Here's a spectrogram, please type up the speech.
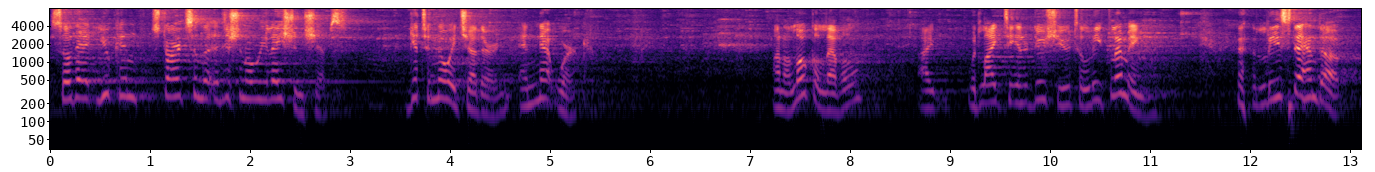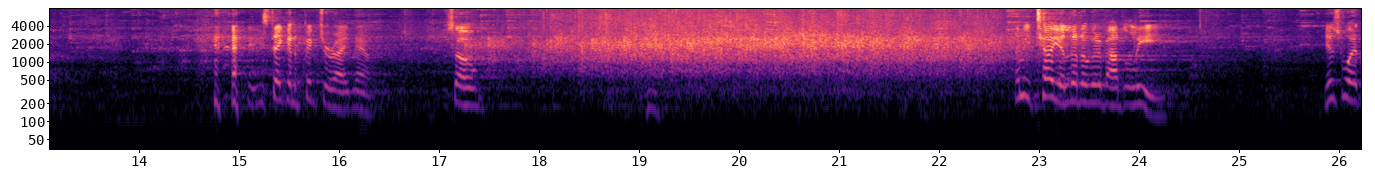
so that you can start some additional relationships, get to know each other and network. On a local level, I would like to introduce you to Lee Fleming. Lee, stand up. He's taking a picture right now. So, let me tell you a little bit about Lee. Here's what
